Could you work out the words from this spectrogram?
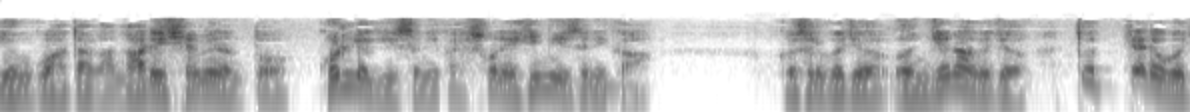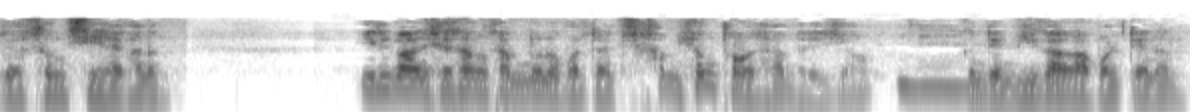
연구하다가 날이 새면은 또 권력이 있으니까 손에 힘이 있으니까 그것을 그저 언제나 그저 뜻대로 그저 성취해가는 일반 세상 사람 눈으로 볼 때는 참 형통한 사람들이죠. 네. 근데 미가가 볼 때는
